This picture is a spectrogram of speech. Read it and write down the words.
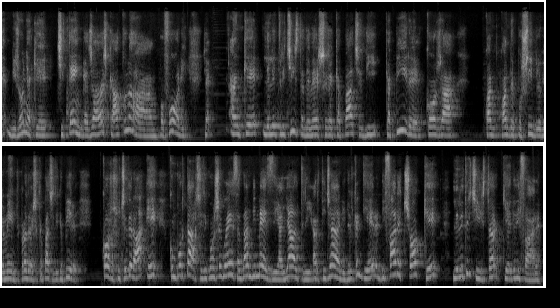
eh, bisogna che ci tenga già la scatola un po' fuori. Cioè, anche l'elettricista deve essere capace di capire cosa, quando, quando è possibile ovviamente, però deve essere capace di capire cosa succederà e comportarsi di conseguenza dando i mezzi agli altri artigiani del cantiere di fare ciò che l'elettricista chiede di fare.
